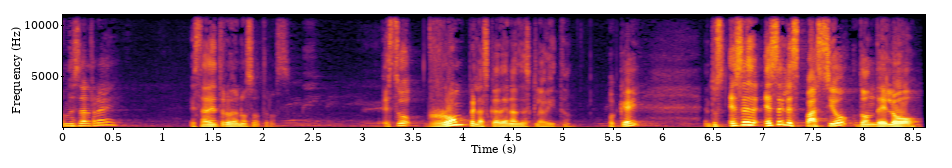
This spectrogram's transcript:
¿Dónde está el rey? Está dentro de nosotros. Esto rompe las cadenas de esclavitud. ¿Ok? Entonces, ese es el espacio donde lo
